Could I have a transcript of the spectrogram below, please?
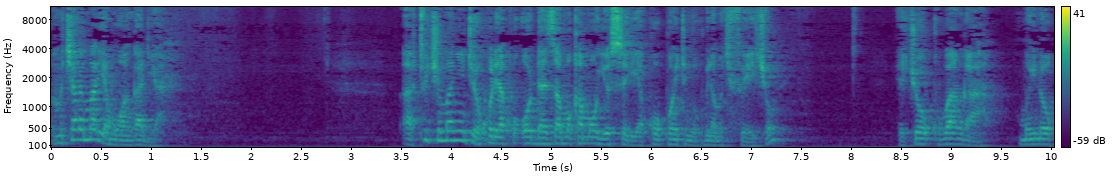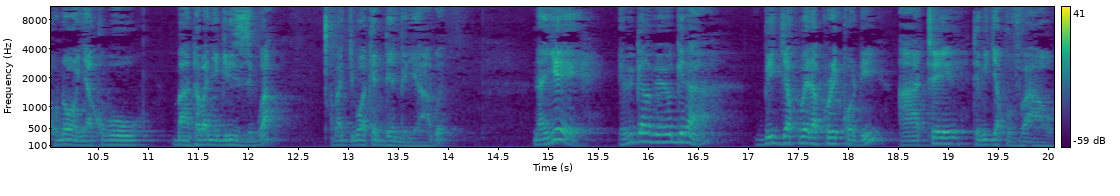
Mukyala Maria Mwangadya. Uh, tukimanyi nti okolera ku order za mukama oyo seri yako appointing okubira mu kifo ekyo ekyokuba nga mulina okunoonya ku bantu abanyigirizibwa abagibwako eddembe lyabwe naye ebigambo byoyogera bijja kubeera ku rekodi ate tebijja kuvaawo.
